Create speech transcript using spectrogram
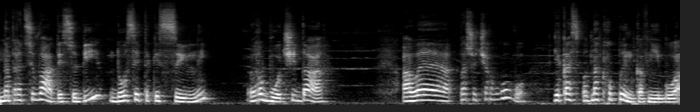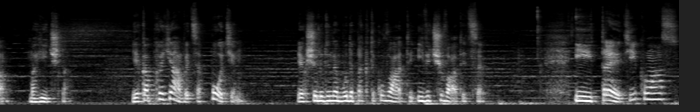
напрацювати собі досить таки сильний робочий дар. Але першочергово якась одна крупинка в ній була магічна, яка проявиться потім, якщо людина буде практикувати і відчувати це. І третій клас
